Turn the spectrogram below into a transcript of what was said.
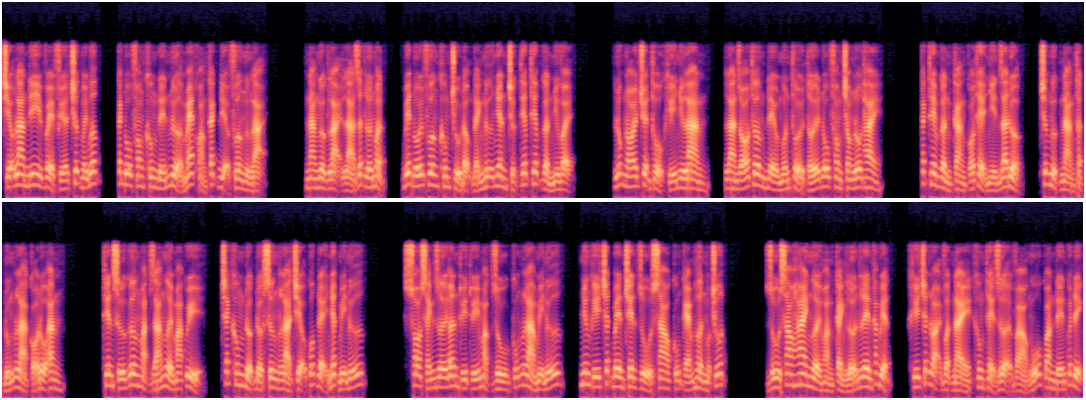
triệu lan đi về phía trước mấy bước, cách đỗ phong không đến nửa mét khoảng cách địa phương ngừng lại. Nàng ngược lại là rất lớn mật, biết đối phương không chủ động đánh nữ nhân trực tiếp tiếp gần như vậy. Lúc nói chuyện thổ khí như lan, làn gió thơm đều muốn thổi tới đỗ phong trong lỗ thai. Cách thêm gần càng có thể nhìn ra được, trước ngực nàng thật đúng là có đồ ăn. Thiên sứ gương mặt dáng người ma quỷ trách không được được xưng là triệu quốc đệ nhất mỹ nữ. So sánh dưới ân thúy thúy mặc dù cũng là mỹ nữ, nhưng khí chất bên trên dù sao cũng kém hơn một chút. Dù sao hai người hoàn cảnh lớn lên khác biệt, khí chất loại vật này không thể dựa vào ngũ quan đến quyết định.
